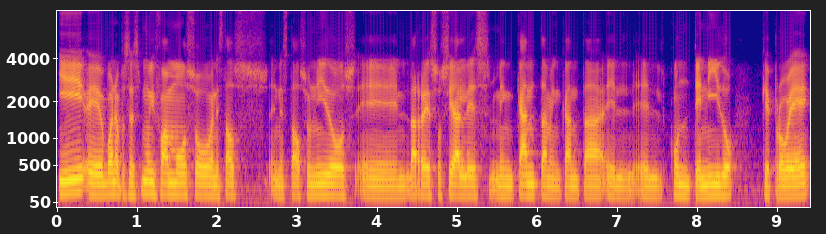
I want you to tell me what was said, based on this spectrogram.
Y eh, bueno, pues es muy famoso en Estados, en Estados Unidos, en las redes sociales. Me encanta, me encanta el, contenido que provee.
